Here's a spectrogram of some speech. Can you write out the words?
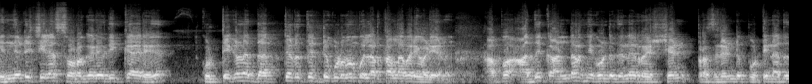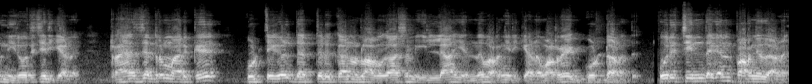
എന്നിട്ട് ചില സ്വർഗരതിക്കാര് കുട്ടികളെ ദത്തെടുത്തിട്ട് കുടുംബം പുലർത്താനുള്ള പരിപാടിയാണ്. അപ്പൊ അത് കണ്ടറിഞ്ഞുകൊണ്ട് തന്നെ റഷ്യൻ പ്രസിഡന്റ് പുടിൻ അത് നിരോധിച്ചിരിക്കുകയാണ്. ട്രാൻസ്ജെൻഡർമാർക്ക് കുട്ടികൾ ദത്തെടുക്കാനുള്ള അവകാശം ഇല്ല എന്ന് പറഞ്ഞിരിക്കുകയാണ്. വളരെ ഗുഡാണത്. ഒരു ചിന്തകൻ പറഞ്ഞതാണ്.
